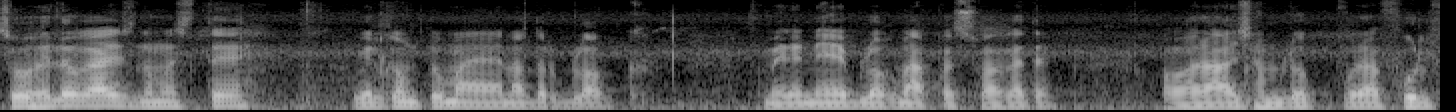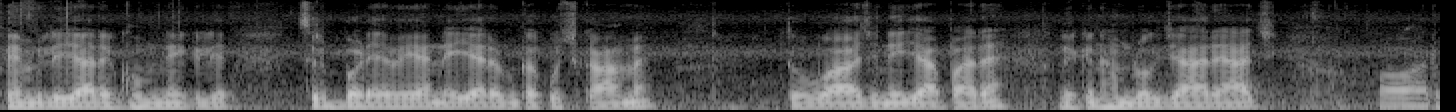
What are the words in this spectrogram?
सो हेलो गाइस नमस्ते. Welcome to my another blog मेरे नए ब्लॉग में आपका स्वागत है. और आज हम लोग पूरा फुल फैमिली जा रहे हैं घूमने के लिए. सिर्फ़ बड़े भैया नहीं जा रहे, उनका कुछ काम है. तो वो आज नहीं जा पा रहे हैं, लेकिन हम लोग जा रहे हैं आज. और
